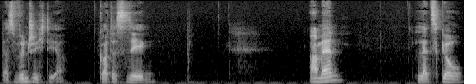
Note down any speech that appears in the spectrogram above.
Das wünsche ich dir. Gottes Segen. Amen. Let's go.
